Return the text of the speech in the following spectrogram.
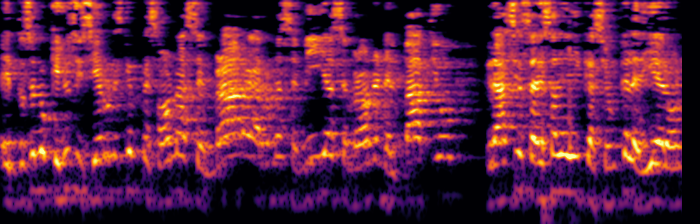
entonces lo que ellos hicieron es que empezaron a sembrar, agarraron unas semillas, sembraron en el patio, gracias a esa dedicación que le dieron,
